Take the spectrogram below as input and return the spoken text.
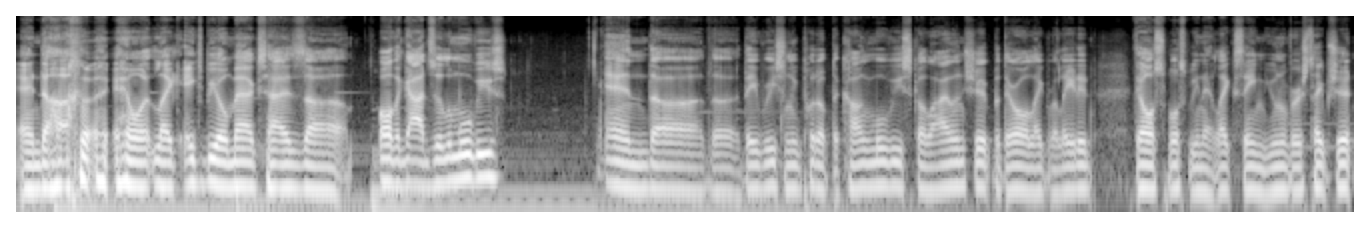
and, uh, and like HBO Max has uh, all the Godzilla movies, and uh, the they recently put up the Kong movie, Skull Island shit, but they're all like related. They're all supposed to be in that like same universe type shit,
